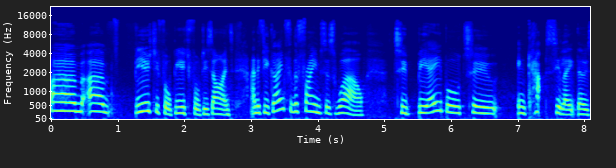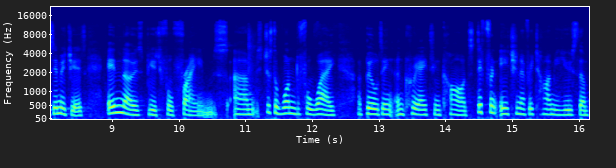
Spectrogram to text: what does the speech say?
Um, um, beautiful, beautiful designs. And if you're going for the frames as well, to be able to encapsulate those images in those beautiful frames, um, it's just a wonderful way of building and creating cards, different each and every time you use them.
